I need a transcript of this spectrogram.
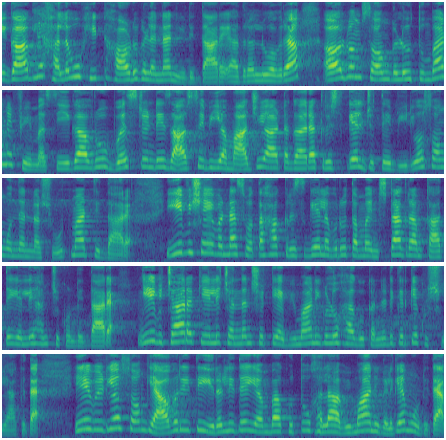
ಈಗಾಗಲೇ ಹಲವು ಹಿಟ್ ಹಾಡುಗಳನ್ನು ನೀಡಿದ್ದಾರೆ. ಅದರಲ್ಲೂ ಅವರ ಆಲ್ಬಮ್ ಸಾಂಗ್ಗಳು ತುಂಬಾನೇ ಫೇಮಸ್. ಈಗ ಅವರು ವೆಸ್ಟ್ ಇಂಡೀಸ್ ಆರ್ಸಿಬಿಯ ಮಾಜಿ ಆಟಗಾರ ಕ್ರಿಸ್ ಗೇಲ್ ಜೊತೆ ವಿಡಿಯೋ ಸಾಂಗ್ ಒಂದನ್ನು ಶೂಟ್ ಮಾಡ್ತಿದ್ದಾರೆ. ಈ ವಿಷಯವನ್ನ ಸ್ವತಃ ಕ್ರಿಸ್ ಗೇಲ್ ಅವರು ತಮ್ಮ ಇನ್ಸ್ಟಾಗ್ರಾಮ್ ಖಾತೆಯಲ್ಲಿ ಹಂಚಿಕೊಂಡಿದ್ದಾರೆ. ಈ ವಿಚಾರ ಕೇಳಿ ಚಂದನ್ ಶೆಟ್ಟಿ ಅಭಿಮಾನಿಗಳು ಹಾಗೂ ಕನ್ನಡಿಗರಿಗೆ ಖುಷಿಯಾಗಿದೆ. ಈ ವಿಡಿಯೋ ಸಾಂಗ್ ಯಾವ ರೀತಿ ಇರಲಿದೆ ಎಂಬ ಕುತೂಹಲ ಅಭಿಮಾನಿಗಳಿಗೆ ಮೂಡಿದೆ.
